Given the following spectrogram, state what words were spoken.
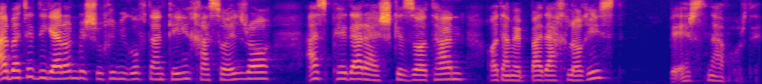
البته دیگران به شوخی می‌گفتند که این خصایل را از پدرش که ذاتا آدم بداخلاقی است به ارث نبرده.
